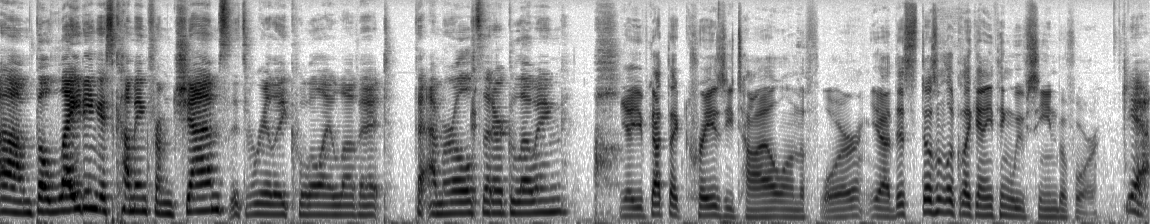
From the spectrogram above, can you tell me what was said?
Um, the lighting is coming from gems. It's really cool. I love it. The emeralds that are glowing. Yeah, you've got that crazy tile on the floor. Yeah, this doesn't look like anything we've seen before. Yeah,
